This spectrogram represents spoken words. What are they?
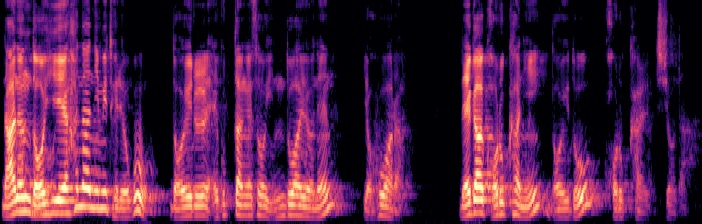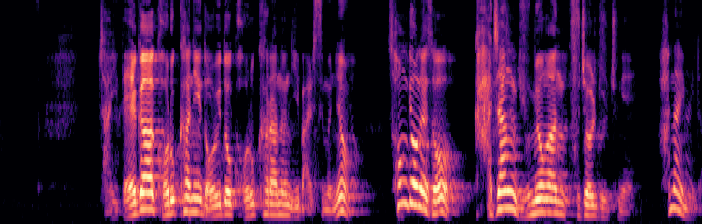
나는 너희의 하나님이 되려고 너희를 애굽 땅에서 인도하여 낸 여호와라. 내가 거룩하니 너희도 거룩할지어다. 자, 이 내가 거룩하니 너희도 거룩하라는 이 말씀은요. 성경에서 가장 유명한 구절들 중에 하나입니다.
